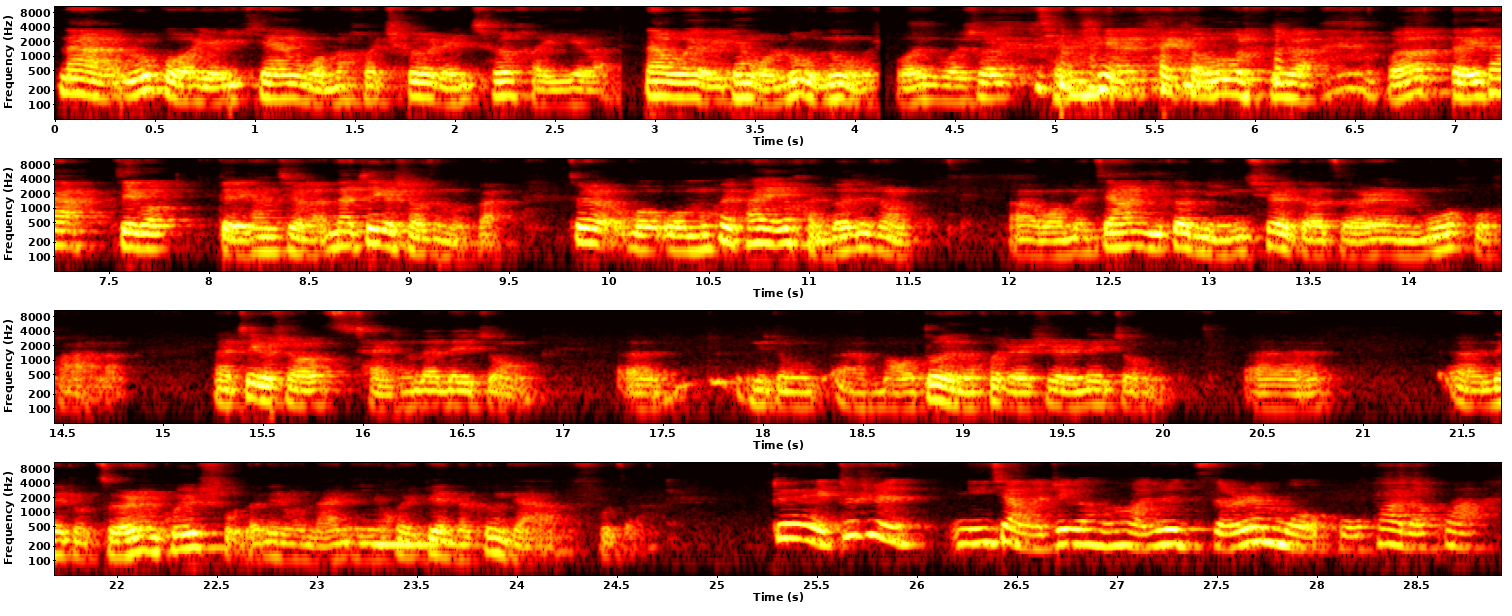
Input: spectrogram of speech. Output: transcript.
那如果有一天我们和车人车合一了，那我有一天我路怒，我我说前面人太可恶了，是吧？我要怼他，结果怼上去了，那这个时候怎么办？就是我我们会发现有很多这种。呃，我们将一个明确的责任模糊化了，那这个时候产生的那种呃那种呃矛盾，或者是那种呃呃那种责任归属的那种难题，会变得更加复杂。对，就是你讲的这个很好，就是责任模糊化的话，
